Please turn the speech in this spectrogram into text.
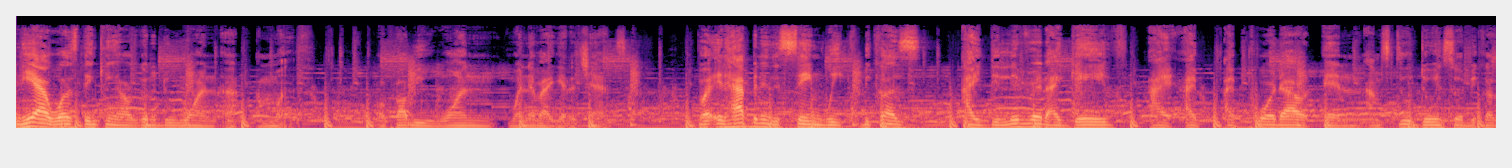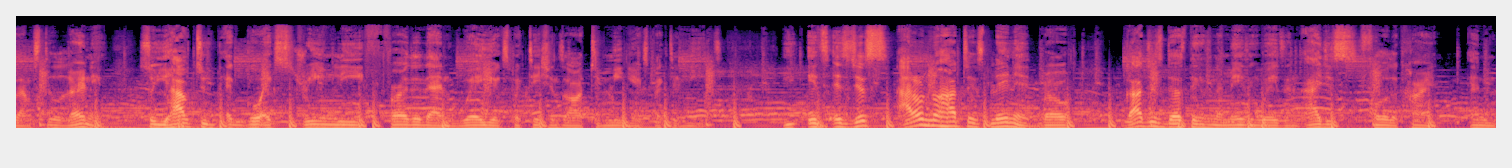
and here I was thinking I was gonna do one a, a month, or probably one whenever I get a chance. But it happened in the same week because I delivered, I gave, I, I I poured out, and I'm still doing so because I'm still learning. So you have to uh, go extremely further than where your expectations are to meet your expected needs. It's it's just I don't know how to explain it, bro. God just does things in amazing ways, and I just follow the current. And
